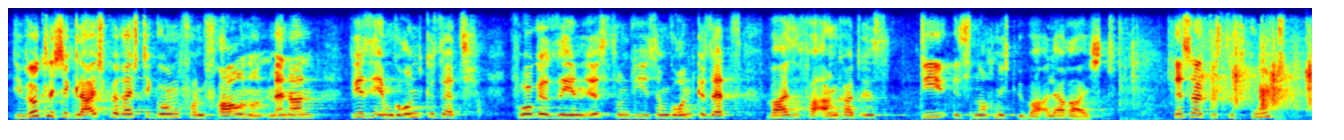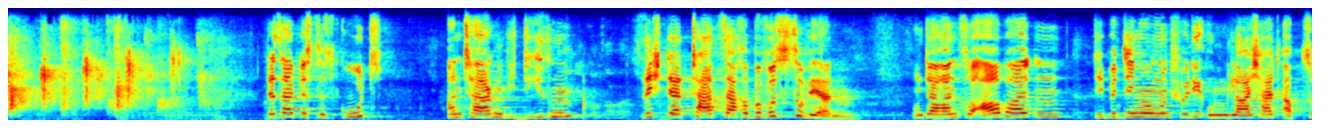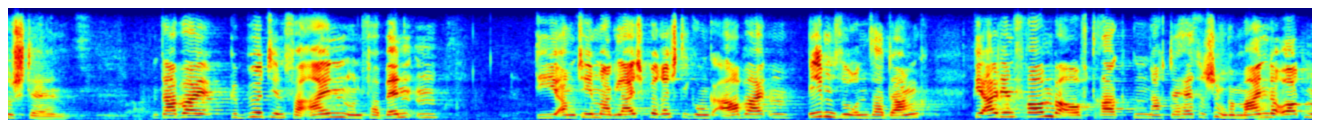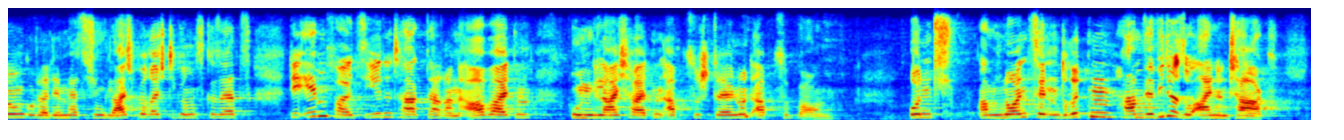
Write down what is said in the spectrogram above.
die wirkliche Gleichberechtigung von Frauen und Männern, wie sie im Grundgesetz vorgesehen ist und wie es im Grundgesetz weise verankert ist, die ist noch nicht überall erreicht. Deshalb ist es gut, Deshalb ist es gut, an Tagen wie diesen sich der Tatsache bewusst zu werden und daran zu arbeiten, die Bedingungen für die Ungleichheit abzustellen. Dabei gebührt den Vereinen und Verbänden, die am Thema Gleichberechtigung arbeiten, ebenso unser Dank wie all den Frauenbeauftragten nach der Hessischen Gemeindeordnung oder dem Hessischen Gleichberechtigungsgesetz, die ebenfalls jeden Tag daran arbeiten, Ungleichheiten abzustellen und abzubauen. Am 19.03. haben wir wieder so einen Tag,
